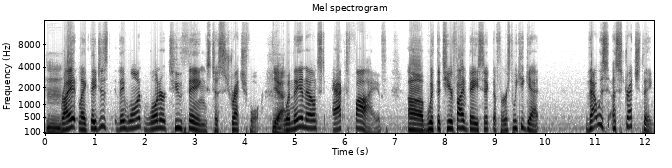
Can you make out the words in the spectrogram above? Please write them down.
Hmm. right? Like they just they want one or two things to stretch for. Yeah. When they announced Act Five uh, with the tier five basic, the first we could get, that was a stretch thing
